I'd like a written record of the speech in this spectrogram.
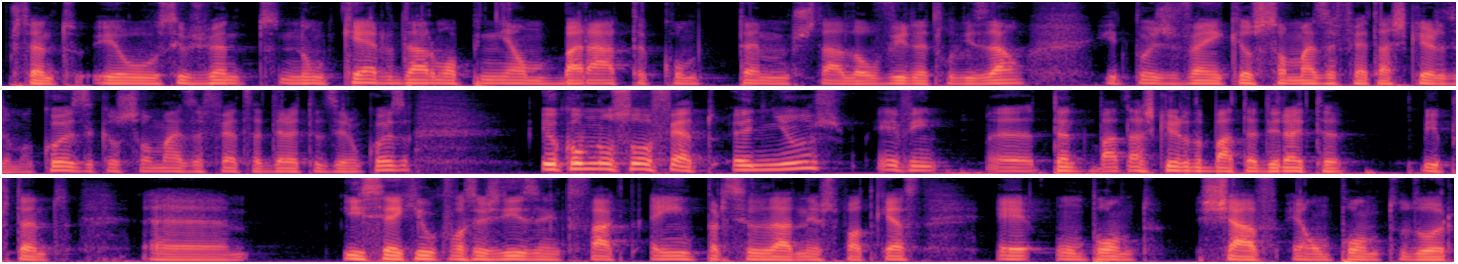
portanto, eu simplesmente não quero dar uma opinião barata como temos estado a ouvir na televisão e depois vem que são mais afetos à esquerda dizer uma coisa, que são mais afetos à direita dizer uma coisa. Eu, como não sou afeto a nenhum, enfim, uh, tanto bate à esquerda, bate à direita, e portanto, uh, isso é aquilo que vocês dizem, de facto, a imparcialidade neste podcast é um ponto chave, é um ponto de ouro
